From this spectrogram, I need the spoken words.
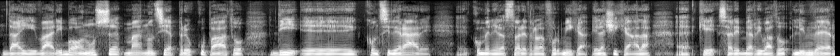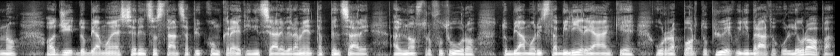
dai vari bonus, ma non si è preoccupato di eh, considerare, eh, come nella storia tra la formica e la cicala, eh, che sarebbe arrivato l'inverno. Oggi dobbiamo essere in sostanza più concreti, iniziare veramente a pensare al nostro futuro, dobbiamo ristabilire anche un rapporto più equilibrato con l'Europa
